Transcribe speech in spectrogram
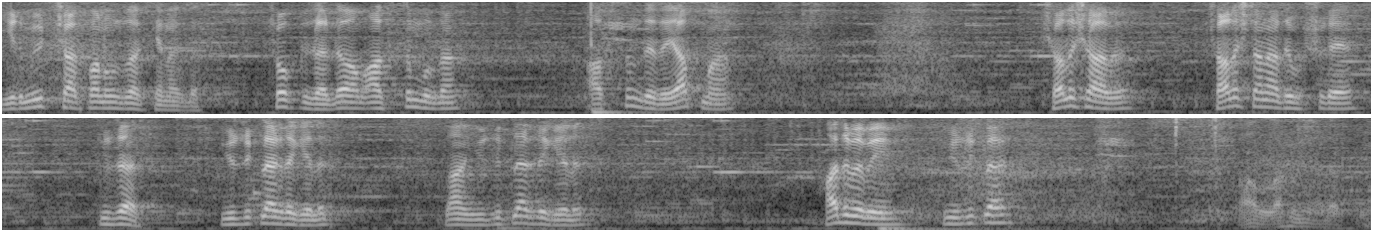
23 çarpanımız var kenarda. Çok güzel, devam. Aksın buradan. Aksın dede, yapma. Çalış abi. Çalış lan hadi şuraya. Güzel. Yüzükler de gelir. Lan yüzükler de gelir. Hadi bebeğim. Yüzükler. Allah'ım yarabbim.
